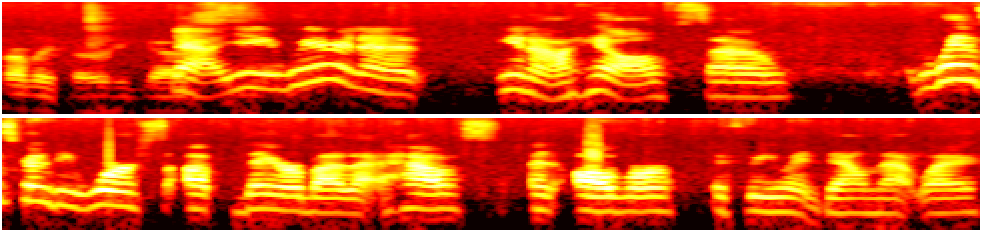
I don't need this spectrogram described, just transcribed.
probably 30 gusts. Yeah, you, we're in a you know a hill, so the wind's going to be worse up there by that house and over if we went down that way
